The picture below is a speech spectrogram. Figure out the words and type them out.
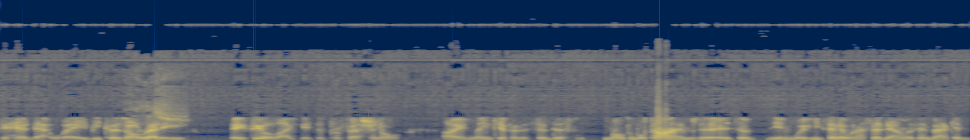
to head that way because already they feel like it's a professional. Uh, and Lane Kiffin has said this multiple times. It's a you know he said it when I sat down with him back in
